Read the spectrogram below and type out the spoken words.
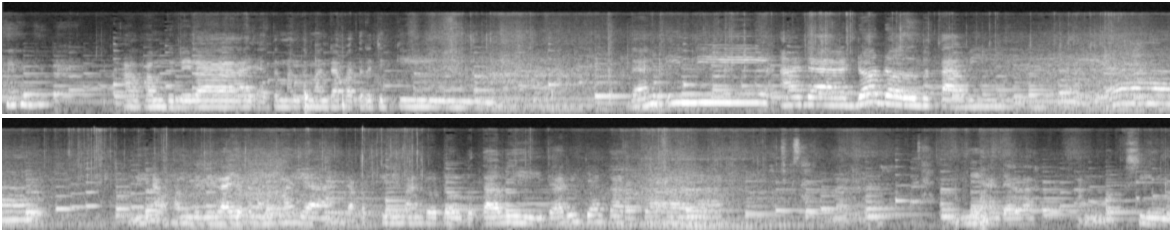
Alhamdulillah ya teman-teman dapat rezeki. Dan ini ada dodol Betawi. Ya. Ini alhamdulillah ya teman-teman ya dapat kiriman dodol Betawi dari Jakarta. Nah, unboxing.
